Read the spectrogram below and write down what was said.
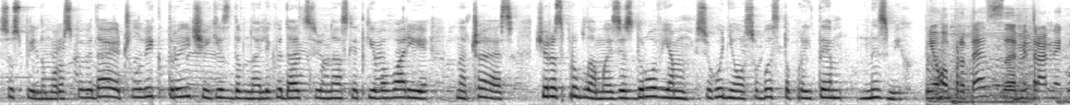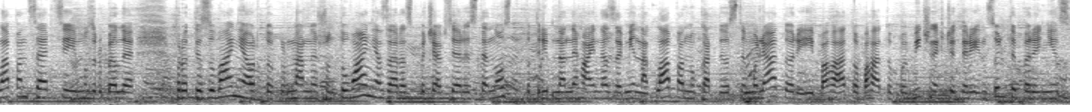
Суспільному розповідає, чоловік тричі їздив на ліквідацію наслідків аварії на ЧАЕС. Через проблеми зі здоров'ям сьогодні особисто прийти не зміг. У нього протез, мітральний клапан серця, йому зробили протезування, ортокоронарне шунтування. Зараз почався рестеноз, потрібна негайна заміна клапану, кардіостимулятор і багато-багато побічних, чотири інсульти переніс.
